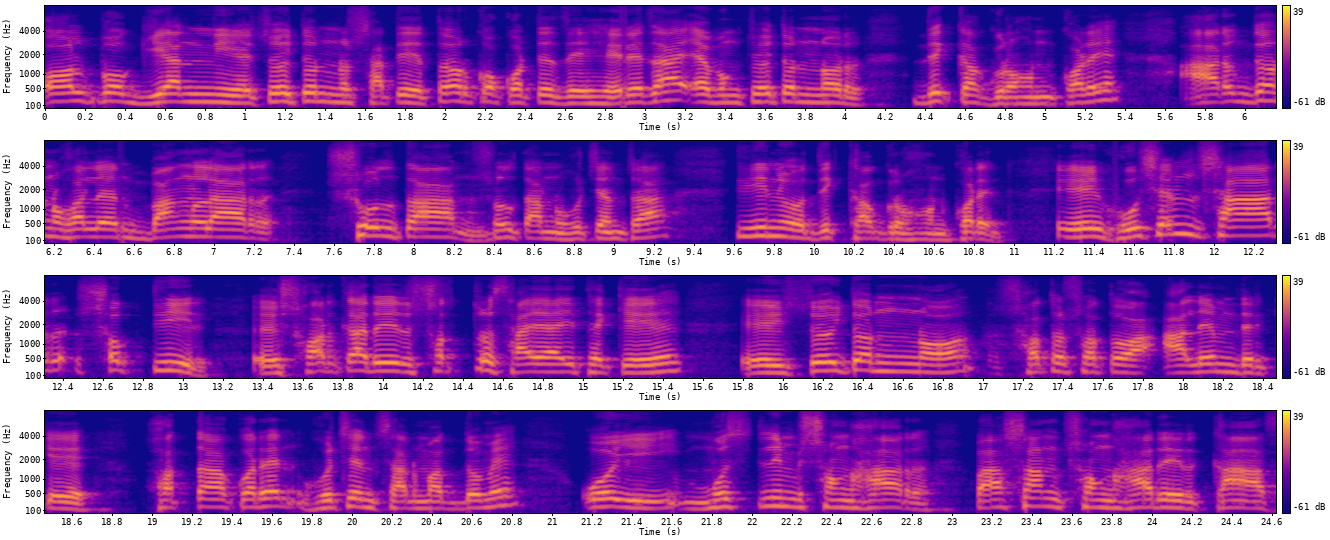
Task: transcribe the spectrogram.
অল্প জ্ঞান নিয়ে চৈতন্যর সাথে তর্ক করতে যে হেরে যায় এবং চৈতন্যর দীক্ষা গ্রহণ করে। আরেকজন হলেন বাংলার সুলতান সুলতান হোসেন শাহ তিনিও দীক্ষা গ্রহণ করেন। এই হোসেন শাহর শক্তির সরকারের ছত্র ছায়ায় থেকে এই চৈতন্য শত শত আলেমদেরকে হত্যা করেন হোসেন শাহর মাধ্যমে। ওই মুসলিম সংহার পাষাণ সংহারের কাজ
